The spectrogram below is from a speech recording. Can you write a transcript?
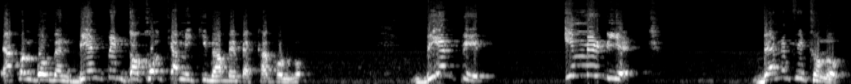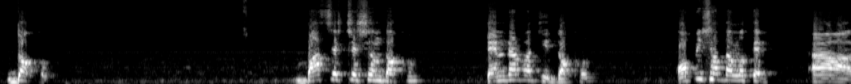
এখন বলবেন বিএনপির দখলকে আমি কীভাবে ব্যাখ্যা করব? বিএনপির ইমিডিয়েট বেনিফিট হলো দখল। বাস স্টেশন দখল টেন্ডারবাজি দখল অফিস আদালতের আহ,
